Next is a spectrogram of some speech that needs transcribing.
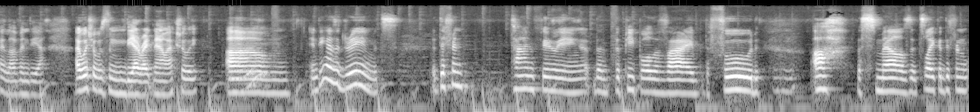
I love India. I wish I was in India right now, actually. Um, India is a dream. It's a different time feeling, the, the people, the vibe, the food, ah, the smells. It's like a different,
